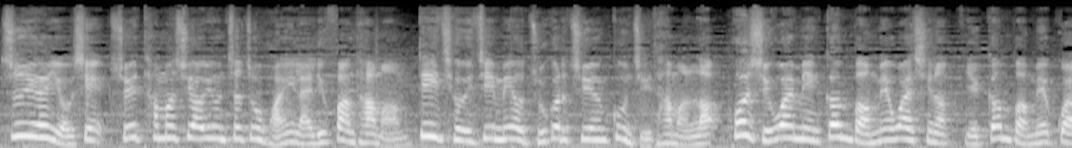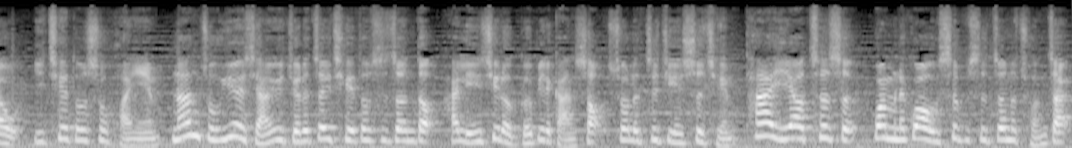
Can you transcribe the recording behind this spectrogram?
资源有限，所以他们需要用这种谎言来流放他们。地球已经没有足够的资源供给他们了，或许外面根本没有外星人，也根本没有怪物，一切都是谎言。男主越想越觉得这一切都是真的，还联系了隔壁的岗哨，说了这件事情。他也要测试外面的怪物是不是真的存在。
